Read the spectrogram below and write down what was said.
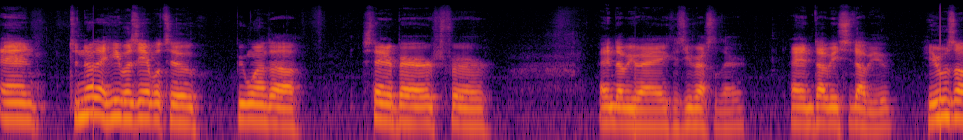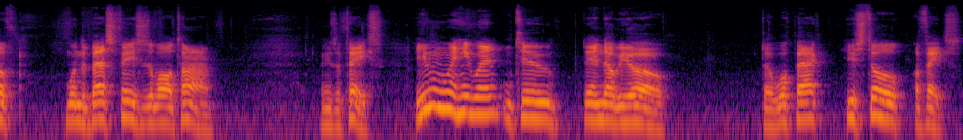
and to know that he was able to be one of the standard bearers for NWA because he wrestled there and WCW, he was a one of the best faces of all time. He was a face. Even when he went into the NWO, the Wolfpack, he was still a face.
